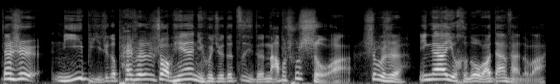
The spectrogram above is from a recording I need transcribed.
但是你一比这个拍出来的照片，你会觉得自己的拿不出手啊，是不是？应该有很多玩单反的吧？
